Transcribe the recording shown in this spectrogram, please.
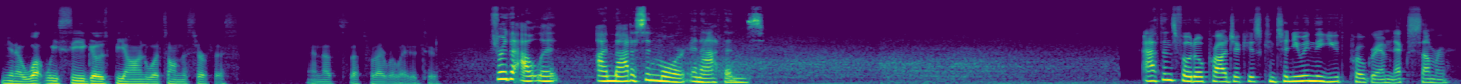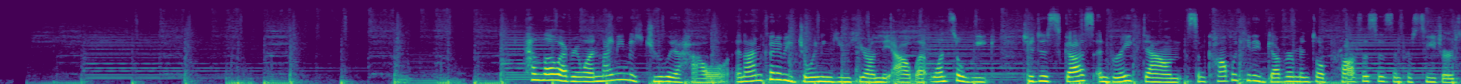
you know, what we see goes beyond what's on the surface. And that's, that's what I related to. For the outlet, I'm Madison Moore in Athens. Athens Photo Project is continuing the youth program next summer. Hello, everyone. My name is Julia Howell, and I'm going to be joining you here on The Outlet once a week to discuss and break down some complicated governmental processes and procedures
